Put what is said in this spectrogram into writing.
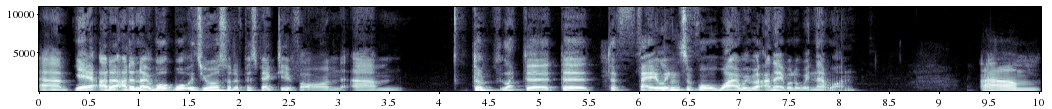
um, yeah, I don't, I don't know. What what was your sort of perspective on um, the like the the the failings of or why we were unable to win that one? Um,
